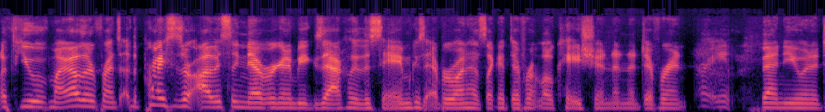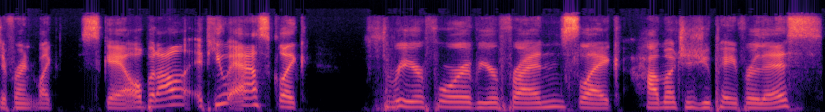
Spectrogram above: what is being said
a few of my other friends. The prices are obviously never going to be exactly the same because everyone has like a different location and a different Right. venue and a different like scale. But I'll if you ask like three or four of your friends like how much did you pay for this,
